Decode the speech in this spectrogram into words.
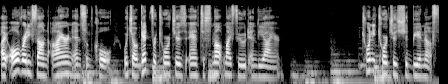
I already found iron and some coal, which I'll get for torches and to smelt my food and the iron. 20 torches should be enough,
